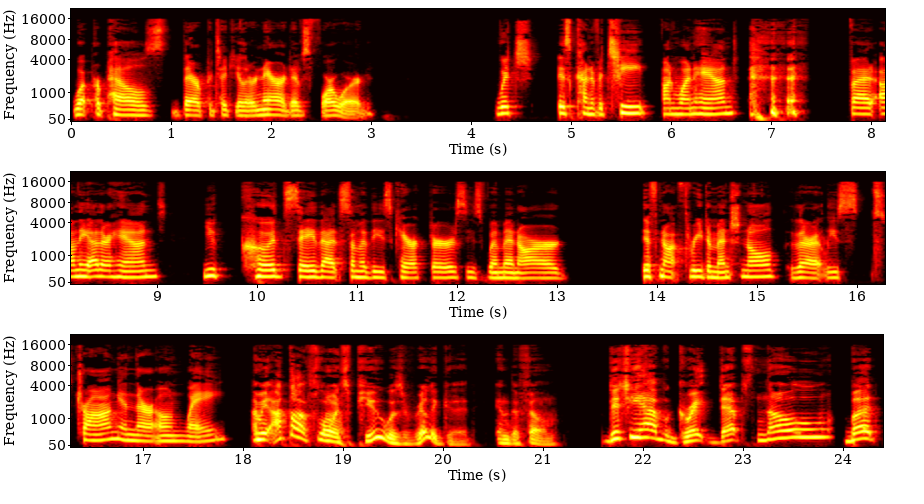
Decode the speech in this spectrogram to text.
what propels their particular narratives forward which is kind of a cheat on one hand. but on the other hand, you could say that some of these characters, these women are, if not three dimensional, they're at least strong in their own way. I mean, I thought Florence Pugh was really good in the film. Did she have great depth? No, but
